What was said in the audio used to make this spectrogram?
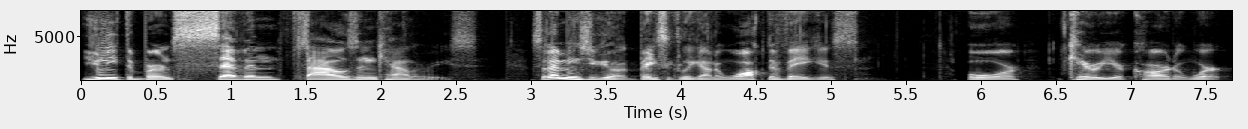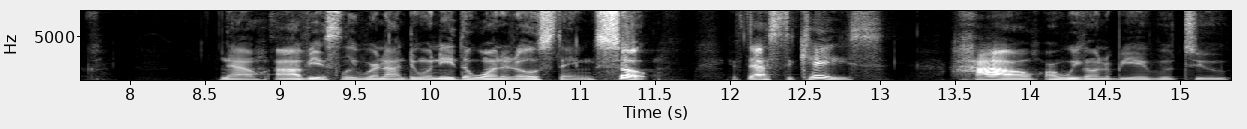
you need to burn 7,000 calories? So that means you basically got to walk to Vegas or carry your car to work now, obviously, we're not doing either one of those things. So, if that's the case, how are we going to be able to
